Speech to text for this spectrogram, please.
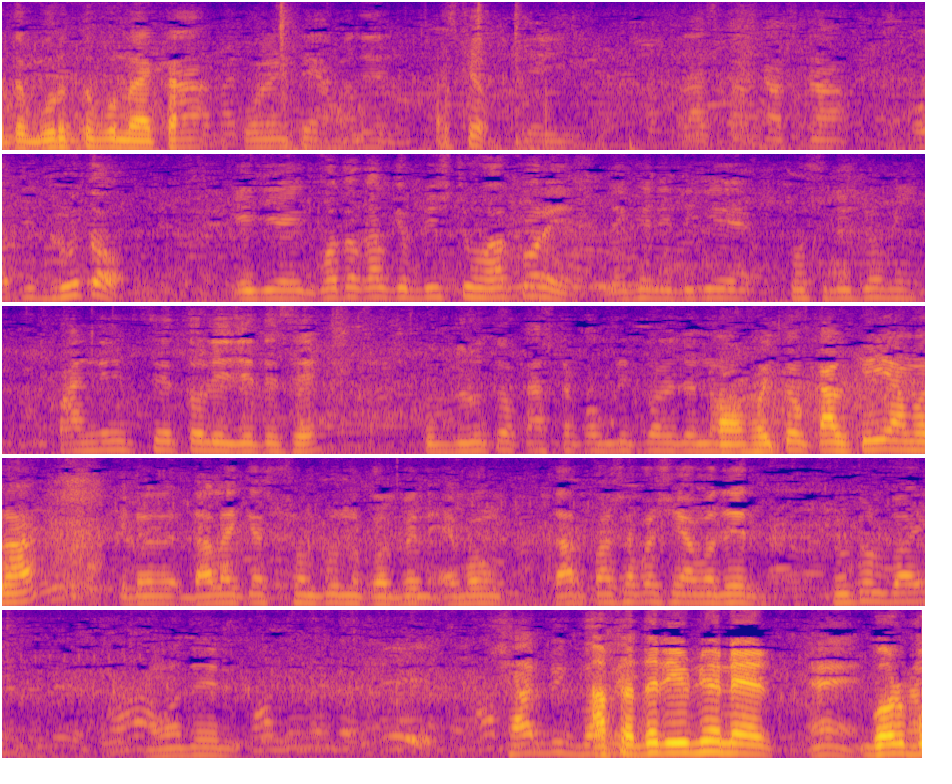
এত গুরুত্বপূর্ণ একটা পয়েন্টে আমাদের রাস্তার কাজটা অতি দ্রুত। এই যে গতকালকে বৃষ্টি হওয়ার পরে দেখেন এদিকে ফসলি জমি পানি নিচে তলিয়ে যেতেছে। খুব দ্রুত কাজটা কমপ্লিট করার জন্য হয়তো কালকেই আমরা এটা ডালাই কাজ সম্পূর্ণ করবেন এবং তার পাশাপাশি আমাদের টুটল ভাই আমাদের সার্বিক আপনাদের ইউনিয়নের হ্যাঁ, গর্ব।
